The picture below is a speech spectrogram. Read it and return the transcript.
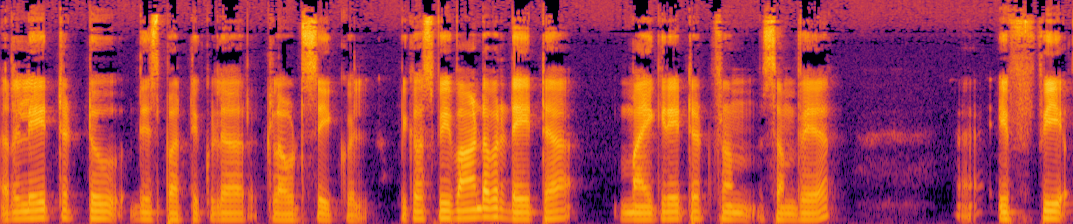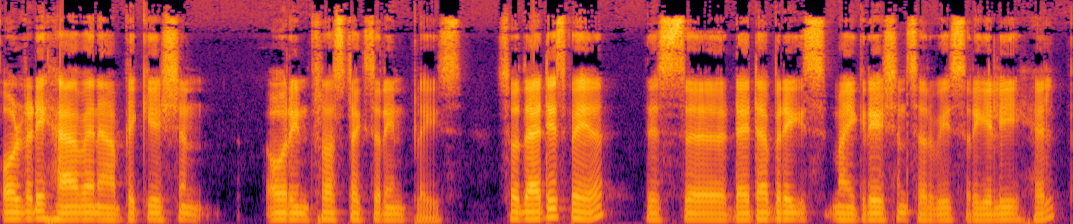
related to this particular Cloud SQL. Because we want our data migrated from somewhere uh, if we already have an application or infrastructure in place. So that is where this uh, database migration service really help.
